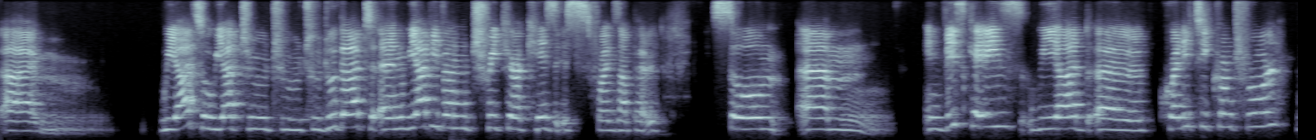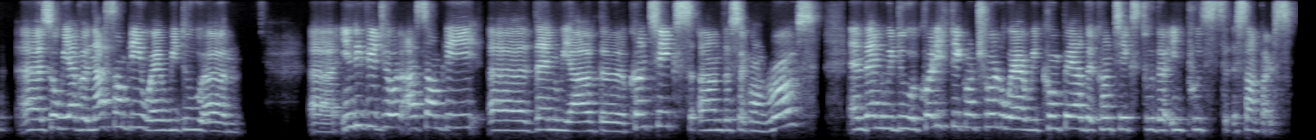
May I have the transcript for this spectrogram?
um, we had, so we had to, to, to do that. And we have even trickier cases, for example. So um, in this case, we had uh, quality control. Uh, so we have an assembly where we do um, uh, individual assembly. Uh, then we have the contigs on the second rows. And then we do a quality control where we compare the contigs to the input samples.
